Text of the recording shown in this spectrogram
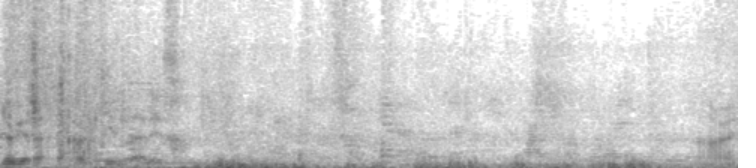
Look at how cute that is. Alright.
